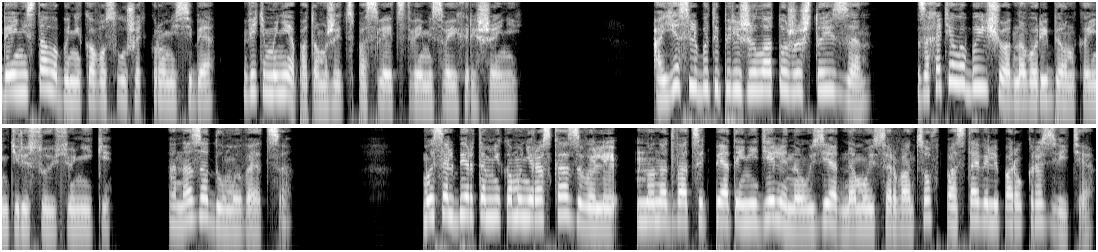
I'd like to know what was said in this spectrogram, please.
Да и не стала бы никого слушать, кроме себя, ведь мне потом жить с последствиями своих решений. А если бы ты пережила то же, что и Зен? Захотела бы еще одного ребенка, интересуюсь у Ники. Она задумывается. Мы с Альбертом никому не рассказывали, но на 25-й неделе на УЗИ одному из сорванцов поставили порог развития.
